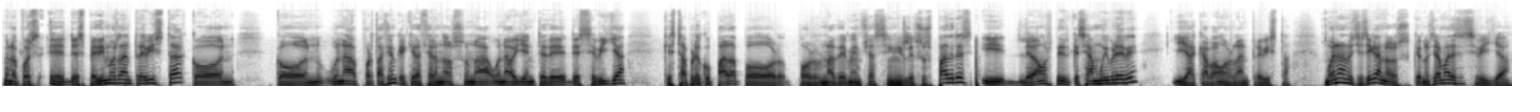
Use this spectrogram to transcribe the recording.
Bueno, pues eh, despedimos la entrevista con, con una aportación que quiere hacernos una, una oyente de, de Sevilla que está preocupada por, por una demencia senil de sus padres y le vamos a pedir que sea muy breve y acabamos la entrevista. Buenas noches, díganos, que nos llama desde Sevilla.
